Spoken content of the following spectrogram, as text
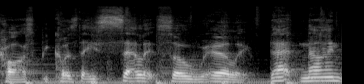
cost because they sell it so rarely. That $9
